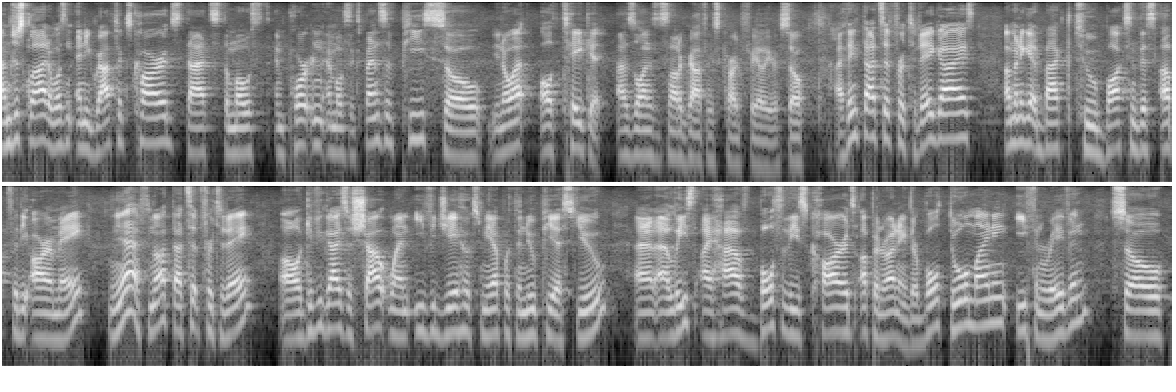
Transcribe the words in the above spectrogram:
I'm just glad it wasn't any graphics cards. That's the most important and most expensive piece. So you know what? I'll take it as long as it's not a graphics card failure. So I think that's it for today, guys. I'm gonna get back to boxing this up for the RMA. Yeah, if not, that's it for today. I'll give you guys a shout when EVGA hooks me up with a new PSU. And at least I have both of these cards up and running. They're both dual mining ETH and Raven. So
